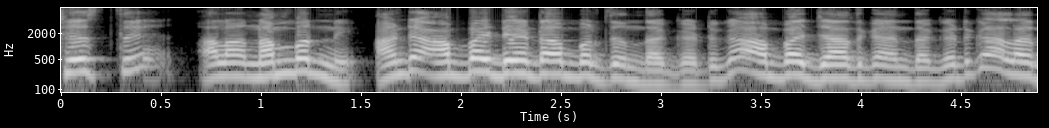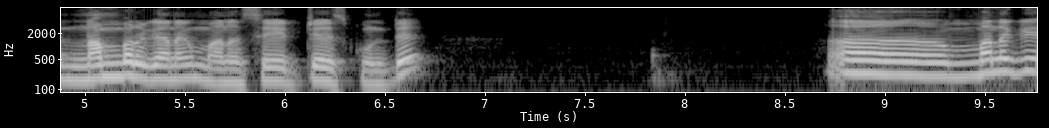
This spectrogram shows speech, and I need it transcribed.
చేస్తే అలా నంబర్ని అంటే అబ్బాయి డేట్ ఆఫ్ బర్త్ తగ్గట్టుగా అబ్బాయి జాతకానికి తగ్గట్టుగా అలా నంబర్ కనుక మనం సెట్ చేసుకుంటే మనకి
